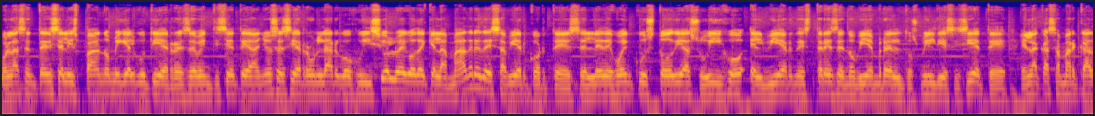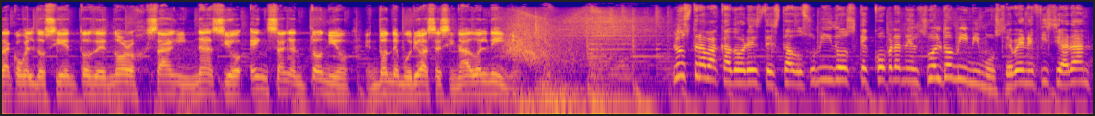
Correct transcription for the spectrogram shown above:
Con la sentencia el hispano Miguel Gutiérrez de 27 años se cierra un largo juicio luego de que la madre de Xavier Cortés le dejó en custodia a su hijo el viernes 3 de noviembre del 2017 en la casa marcada con el 200 de North San Ignacio en San Antonio, en donde murió asesinado el niño. Los trabajadores de Estados Unidos que cobran el sueldo mínimo se beneficiarán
